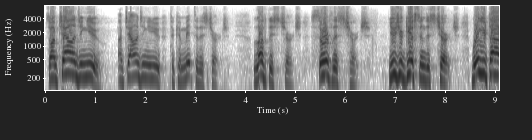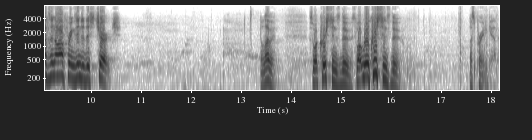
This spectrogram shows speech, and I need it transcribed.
So I'm challenging you. I'm challenging you to commit to this church. Love this church. Serve this church. Use your gifts in this church. Bring your tithes and offerings into this church. Beloved, it's what Christians do. It's what real Christians do. Let's pray together.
